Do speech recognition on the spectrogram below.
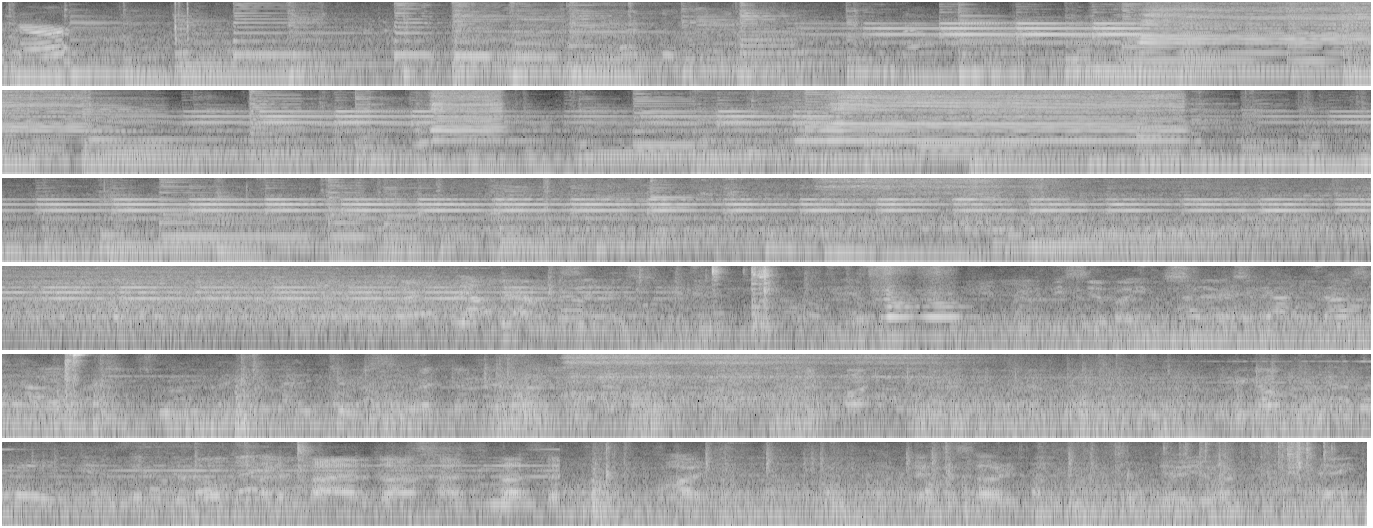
right there. Let me see if I. snacks. Färdan här till passet. Oj. Okej, sorry. Here you are. Okay.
